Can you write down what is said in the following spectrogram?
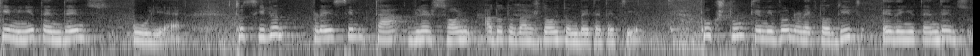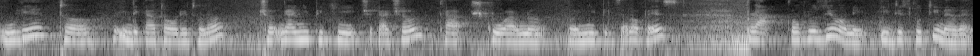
kemi një tendencë ulje. të cilën presim ta vlerësojmë a do të vazhdojë të mbetet e tillë. Po kështu kemi vënë re këto ditë edhe një tendencë ulje të indikatorit R, që nga një pikë një që ka qenë, ka shkuar në një pikë zero pesë. Pra, konkluzioni i diskutimeve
